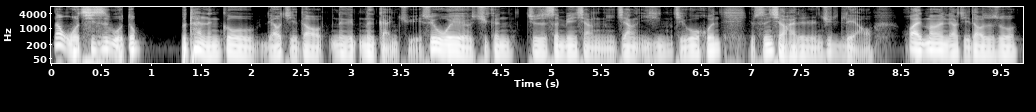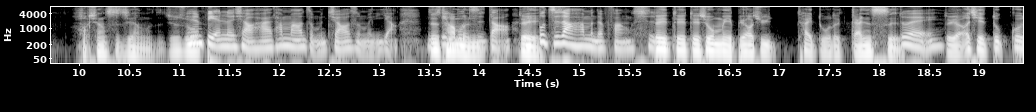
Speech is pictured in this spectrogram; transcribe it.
那我其实我都不太能够了解到那个那个感觉，所以我也有去跟就是身边像你这样已经结过婚、有生小孩的人去聊，后来慢慢了解到，就是说好像是这样子，就是说因为别人的小孩他们要怎么教怎么养，这是他们不知道，对不知道他们的方式。对对对，所以我们也不要去太多的干涉。对对啊，而且都过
